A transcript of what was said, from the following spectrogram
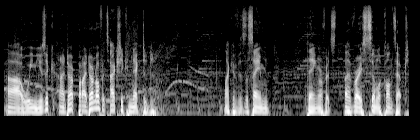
uh, Wii Music. And I don't, but I don't know if it's actually connected. Like if it's the same thing or if it's a very similar concept.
